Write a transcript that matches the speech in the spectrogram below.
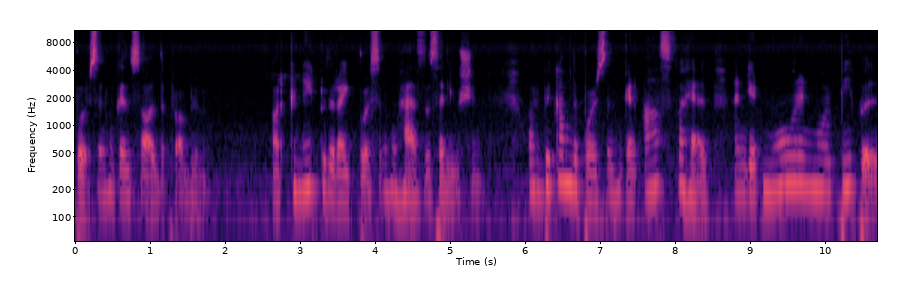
person who can solve the problem, or connect to the right person who has the solution, or become the person who can ask for help and get more and more people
